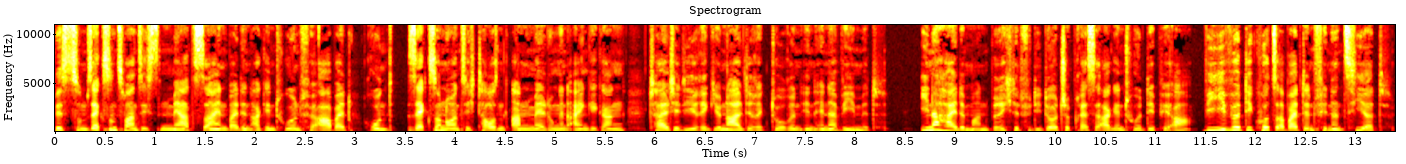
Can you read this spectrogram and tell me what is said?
Bis zum 26. März seien bei den Agenturen für Arbeit rund 96.000 Anmeldungen eingegangen, teilte die Regionaldirektorin in NRW mit. Ina Heidemann berichtet für die deutsche Presseagentur dpa. Wie wird die Kurzarbeit denn finanziert?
